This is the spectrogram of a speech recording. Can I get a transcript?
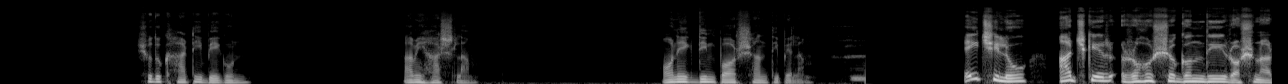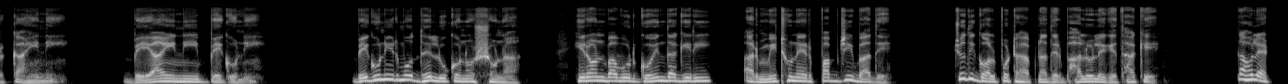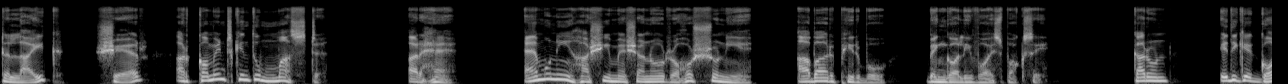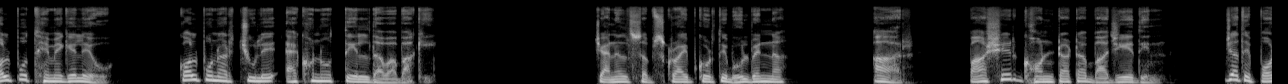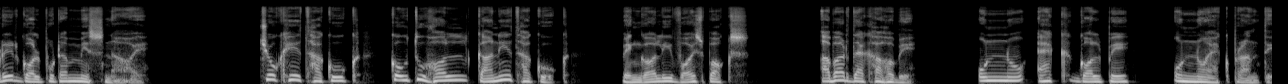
শুধু খাঁটি বেগুন। আমি হাসলাম। অনেক দিন পর শান্তি পেলাম। এই ছিল আজকের রহস্যগন্ধি রসনার কাহিনী, বেআইনি বেগুনি। বেগুনির মধ্যে লুকোনো সোনা, হিরণবাবুর গোয়েন্দাগিরি আর মিঠুনের পাবজি বাদে। যদি গল্পটা আপনাদের ভালো লেগে থাকে, তাহলে একটা লাইক, শেয়ার আর কমেন্ট কিন্তু মাস্ট। আর হ্যাঁ এমনই হাসি মেশানো রহস্য নিয়ে আবার ফিরব বেঙ্গলি ভয়েস বক্সে। কারণ এদিকে গল্প থেমে গেলেও কল্পনার চুলে এখনও তেল দেওয়া বাকি। চ্যানেল সাবস্ক্রাইব করতে ভুলবেন না। আর পাশের ঘণ্টাটা বাজিয়ে দিন, যাতে পরের গল্পটা মিস না হয়। চোখে থাকুক, কৌতূহল কানে থাকুক, বেঙ্গলি ভয়েস বক্স। আবার দেখা হবে অন্য এক গল্পে, অন্য এক প্রান্তে।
